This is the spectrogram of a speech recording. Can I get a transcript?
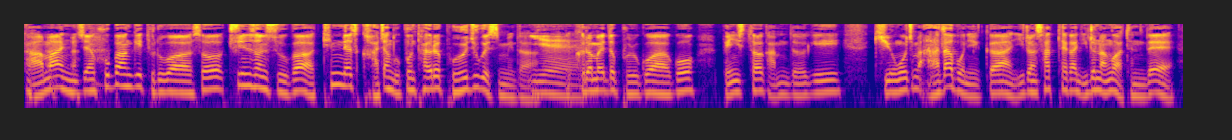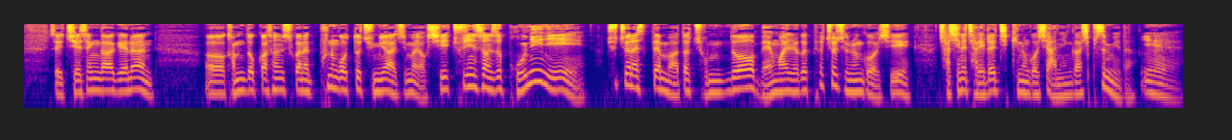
다만 이제 후반기 들어와서 추진 선수가 팀 내에서 가장 높은 타율을 보여주고 있습니다. 예. 그럼에도 불구하고 베니스터 감독이 기용을 좀 안 하다 보니까 이런 사태가 일어난 것 같은데 제 생각에는 어, 감독과 선수 간에 푸는 것도 중요하지만 역시 추진 선수 본인이 출전했을 때마다 좀 더 맹활약을 펼쳐주는 것이 자신의 자리를 지키는 것이 아닌가 싶습니다. 예.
